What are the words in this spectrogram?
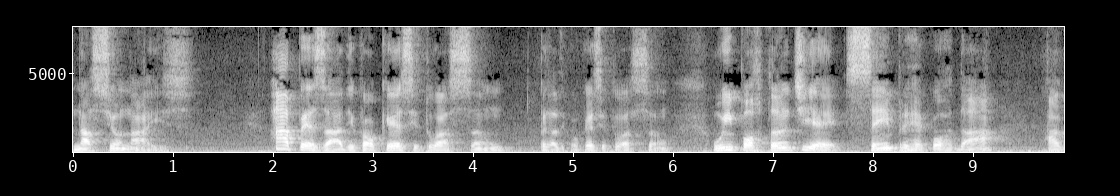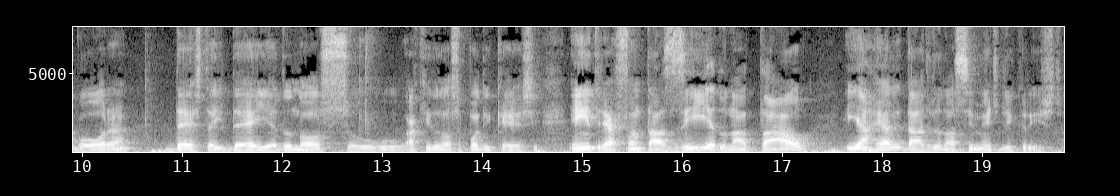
nacionais. Apesar de qualquer situação, apesar de qualquer situação, o importante é sempre recordar agora desta ideia do nosso aqui do nosso podcast entre a fantasia do Natal e a realidade do nascimento de Cristo.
